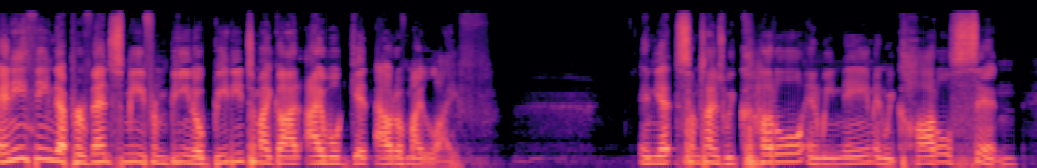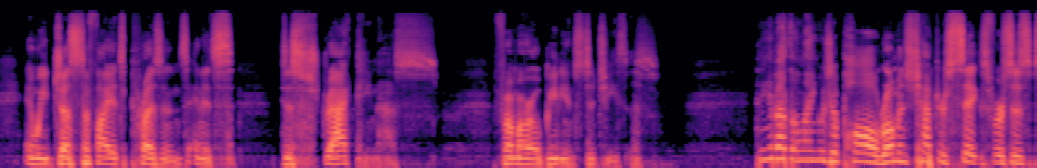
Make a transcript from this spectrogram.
anything that prevents me from being obedient to my God, I will get out of my life. And yet, sometimes we cuddle and we name and we coddle sin and we justify its presence, and it's distracting us from our obedience to Jesus. Think about the language of Paul, Romans chapter 6, verses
